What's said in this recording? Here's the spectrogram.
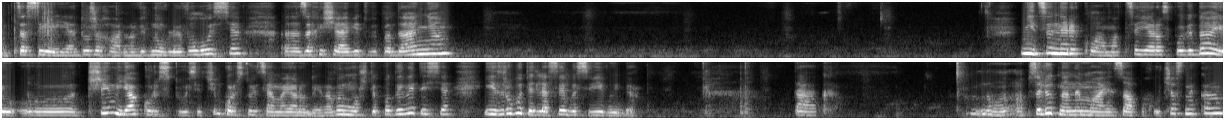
е, ця серія дуже гарно відновлює волосся, е, захищає від випадання. Ні, це не реклама. Це я розповідаю, чим я користуюся, чим користується моя родина. Ви можете подивитися і зробити для себе свій вибір. Так. Ну, абсолютно немає запаху часника.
